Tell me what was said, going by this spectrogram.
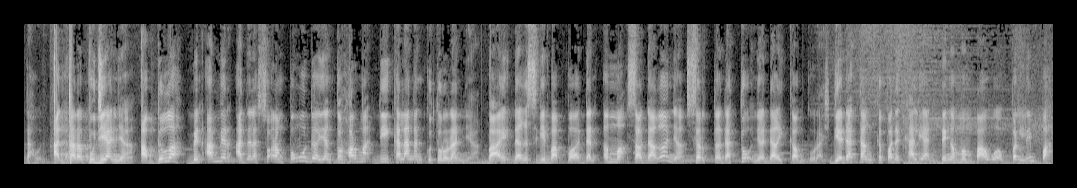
tahun. Antara pujiannya, Abdullah bin Amir Amir adalah seorang pemuda yang terhormat di kalangan keturunannya, baik dari segi bapa dan emak saudaranya serta datuknya dari kaum Quraisy. Dia datang kepada kalian dengan membawa berlimpah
